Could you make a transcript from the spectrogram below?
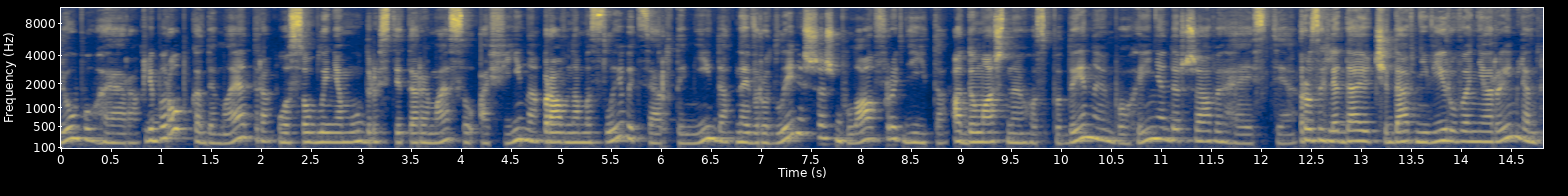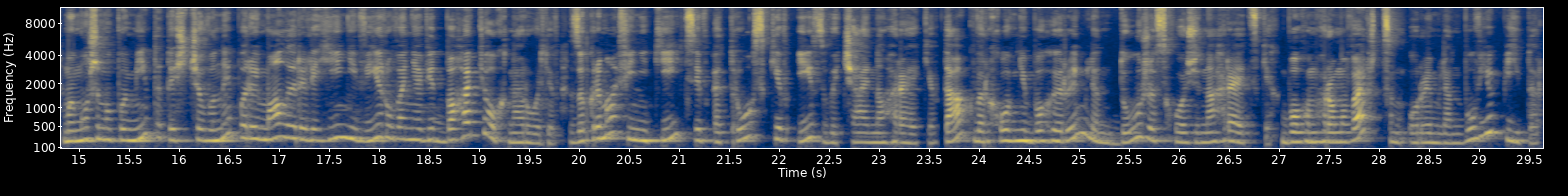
шлюбу Гера, хліборобка Деметра, уособлення мудрості та ремесел Афіна, правна мисливиця Артеміда, найвродливіша ж була Афродіта, а домашньою господиною богиня держави Гестія. Розглядаючи давні вірування римлян, ми можемо помітити, що вони переймали релігійні вірування від багатьох народів, зокрема фінікійців, етрусків і, звичайно, греків. Так, верховні боги римлян дуже схожі на грецьких. Богом громовержцем у римлян був Юпітер,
